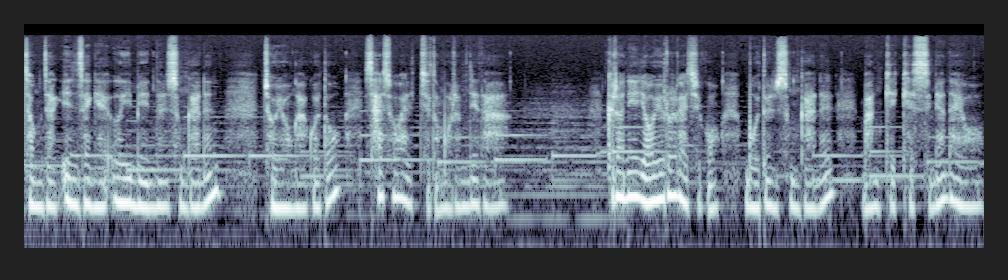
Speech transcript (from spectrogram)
정작 인생의 의미 있는 순간은 조용하고도 사소할지도 모릅니다. 그러니 여유를 가지고 모든 순간을 만끽했으면 해요.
